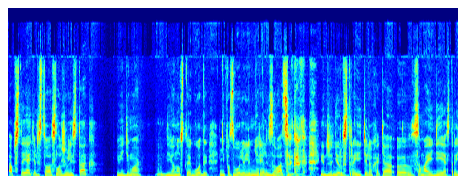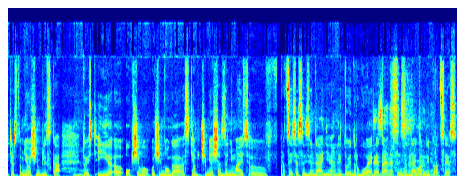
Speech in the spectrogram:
обстоятельства сложились так, видимо, 90-е годы не позволили мне реализоваться как инженеру-строителю, хотя э, сама идея строительства мне очень близка. То есть и э, общего очень много с тем, чем я сейчас занимаюсь э, в процессе созидания. Мгм, мгм. И то, и другое это созидательный процесс.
